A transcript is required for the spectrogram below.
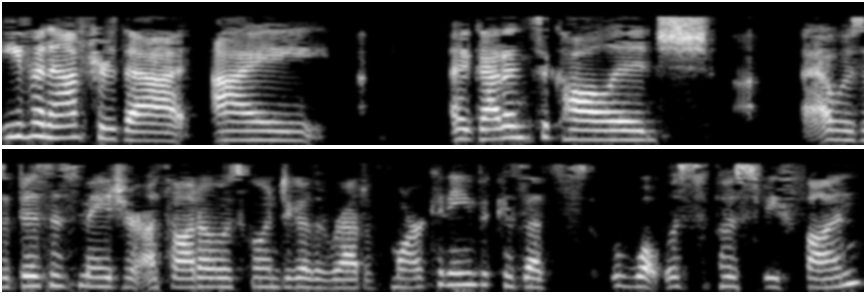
even after that, I I got into college. I was a business major. I thought I was going to go the route of marketing because that's what was supposed to be fun.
